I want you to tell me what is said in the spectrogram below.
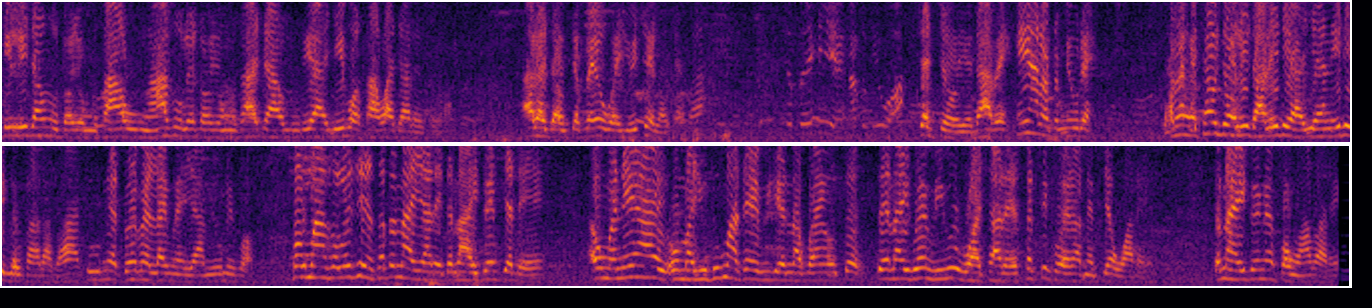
ခြေလေးချောင်းဆိုတော့ရုံမစားဘူးငါးဆိုလည်းတော့ရုံမစားကြဘူးလူတွေကအရေးပေါ်စားဝကြတယ်ဆိုတော့ အဲ့ဒါကြောင့်ကြပိန်ကိုပဲရွေးချယ်လိုက်ကြတာတပေးဟင်းရဲ့နောက်တစ်မျိုးอ่ะကြက်ကြော်ရဒါပဲဟင်းရတော့တစ်မျိုးတည်းဒါပေမဲ့ငချောက်ကြော်လေးဒါလေးတွေကရန်လေးတွေလောက်ထားတာပါသူနဲ့တွဲဖက်လိုက်မဲ့အရာမျိုးလေးပေါ့ပုံမှန်ဆိုလို့ရှိရင်7နာရီကနေတနာရီတွင်းပြတ်တယ်အော်မနေ့ကဟိုမှာ YouTube မှာထည့်ပြီးတဲ့နောက်ပိုင်းဟို10နာရီခွဲမီးဖို့ဘွားချတယ်7ခွဲတာနဲ့ပြတ်သွားတယ်တနာရီတွင်းနဲ့ပုံသွားပါတယ်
